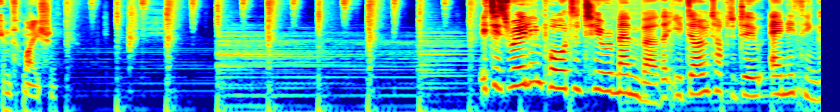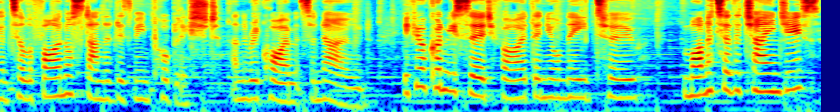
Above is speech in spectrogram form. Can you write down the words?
information. It is really important to remember that you don't have to do anything until the final standard has been published and the requirements are known. If you're currently certified, then you'll need to Monitor the changes,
